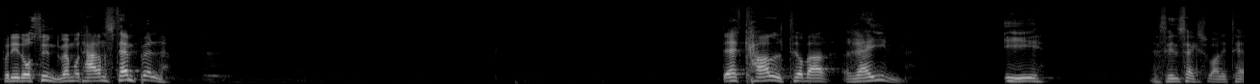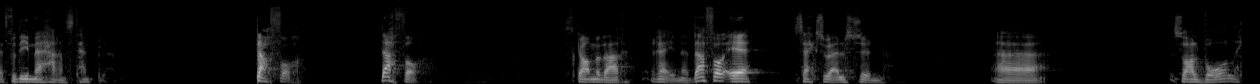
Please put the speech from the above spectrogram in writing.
fordi da synder vi mot Herrens tempel. Det er et kall til å være ren i sin seksualitet fordi vi er Herrens tempel. Derfor Derfor skal vi være rene. Derfor er seksuell synd eh, så alvorlig.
